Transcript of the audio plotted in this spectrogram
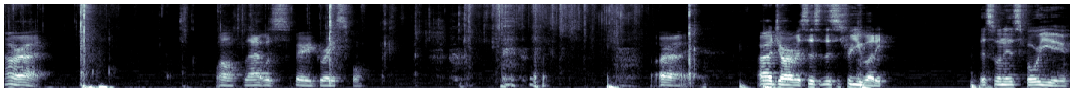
All right. Well, that was very graceful. All right. All right, Jarvis, this, this is for you, buddy. This one is for you.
